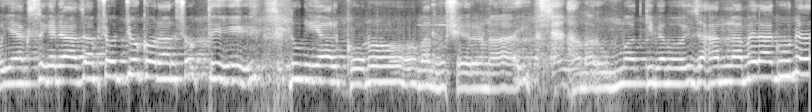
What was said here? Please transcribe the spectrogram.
ওই এক সেকেন্ডে আজাব সহ্য করার শক্তি দুনিয়ার কোনো মানুষের নাই। আমার উম্মত কীভাবে ওই জাহান নামের আগুনে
